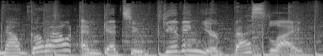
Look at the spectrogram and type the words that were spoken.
Now go out and get to giving your best life.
